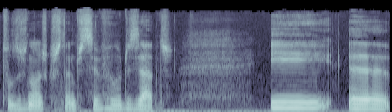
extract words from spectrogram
Todos nós gostamos de ser valorizados. E uh,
